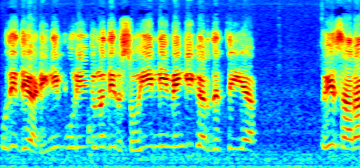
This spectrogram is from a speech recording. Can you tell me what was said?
ਉਹਦੀ ਦਿਹਾੜੀ ਨਹੀਂ ਪੂਰੀ, ਉਹਨਾਂ ਦੀ ਰਸੋਈ ਇੰਨੀ ਮਹਿੰਗੀ ਕਰ ਦਿੱਤੀ ਆ। ਇਹ ਸਾਰਾ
